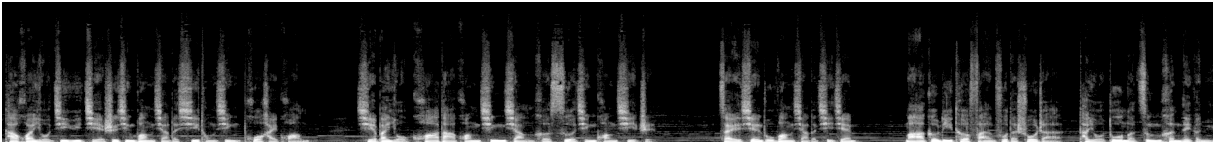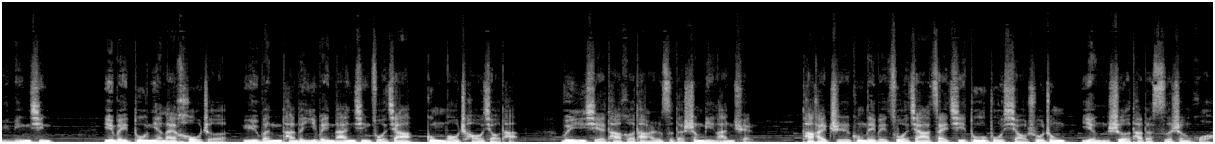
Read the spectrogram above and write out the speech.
他患有基于解释性妄想的系统性迫害狂，且伴有夸大狂倾向和色情狂气质。在陷入妄想的期间，玛格丽特反复地说着她有多么憎恨那个女明星，因为多年来后者与文坛的一位男性作家共谋嘲笑他，威胁他和他儿子的生命安全。他还指控那位作家在其多部小说中影射他的私生活。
